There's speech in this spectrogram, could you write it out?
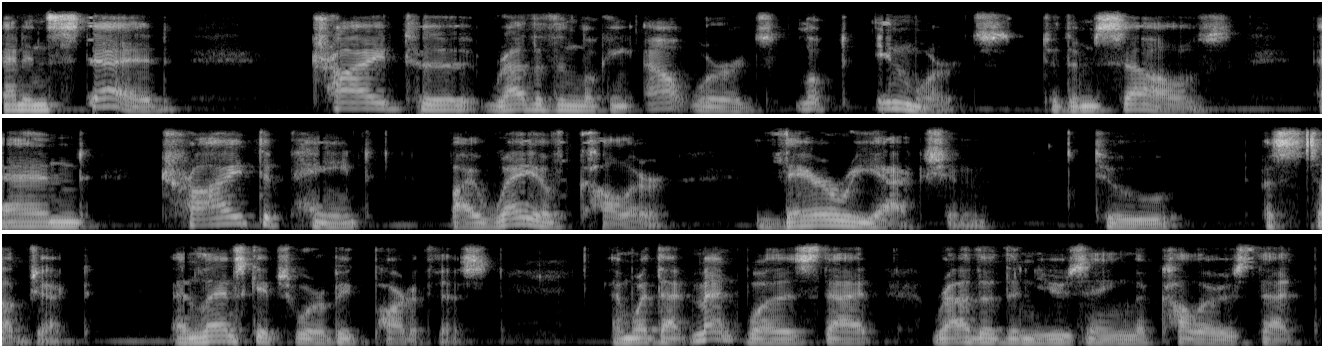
and instead tried to, rather than looking outwards, looked inwards to themselves and tried to paint by way of color their reaction to a subject. And landscapes were a big part of this. And what that meant was that rather than using the colors that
